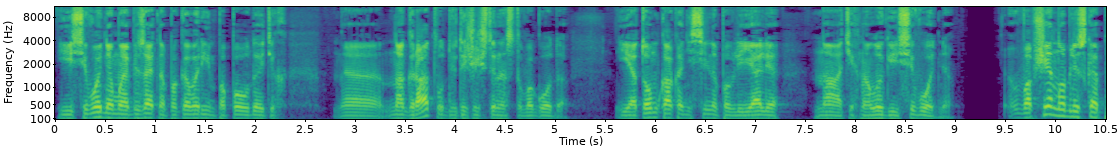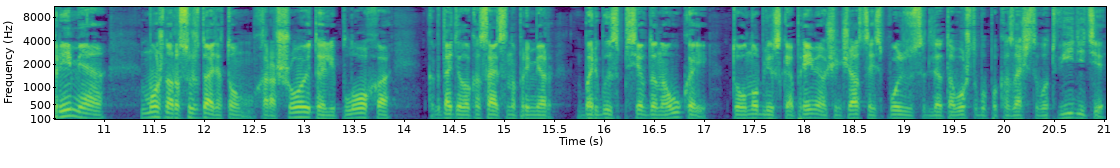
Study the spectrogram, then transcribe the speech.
И сегодня мы обязательно поговорим по поводу этих э, наград вот 2014 года и о том, как они сильно повлияли на технологии сегодня. Вообще Нобелевская премия, можно рассуждать о том, хорошо это или плохо. Когда дело касается, например, борьбы с псевдонаукой, то Нобелевская премия очень часто используется для того, чтобы показать, что вот видите,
